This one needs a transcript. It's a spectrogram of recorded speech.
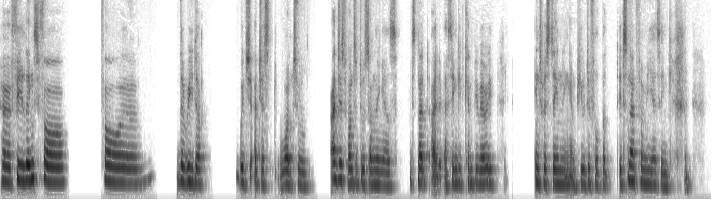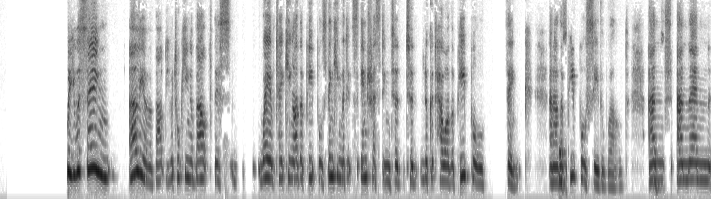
her feelings for for uh, the reader, which I just want to I just want to do something else. It's not I, I think it can be very interesting and beautiful, but it's not for me, I think. well, you were saying earlier about you were talking about this way of taking other people's thinking that it's interesting to to look at how other people think and other yes. people see the world and yes. and then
